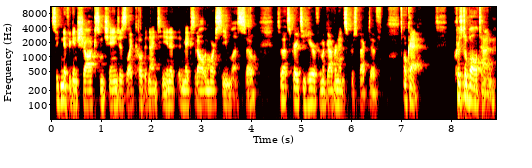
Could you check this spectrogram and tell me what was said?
significant shocks and changes like COVID 19. It, it makes it all the more seamless. So, so that's great to hear from a governance perspective. Okay, crystal ball time.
